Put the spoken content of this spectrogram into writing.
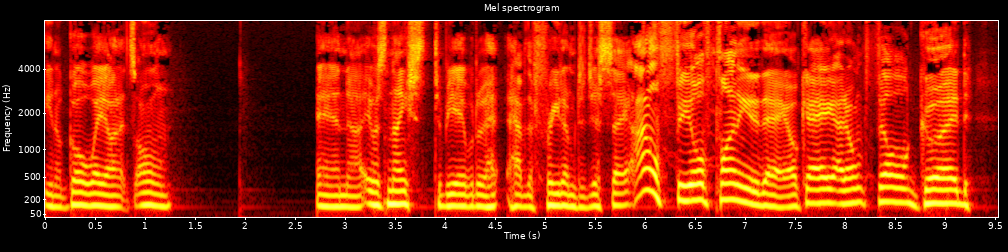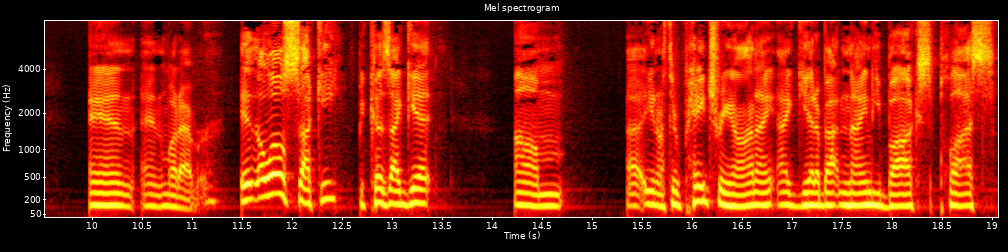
you know, go away on its own. And uh, it was nice to be able to ha- have the freedom to just say, I don't feel funny today. Okay, I don't feel good, and and whatever. It's a little sucky because I get um uh, you know, through Patreon, I, I get about 90 bucks plus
